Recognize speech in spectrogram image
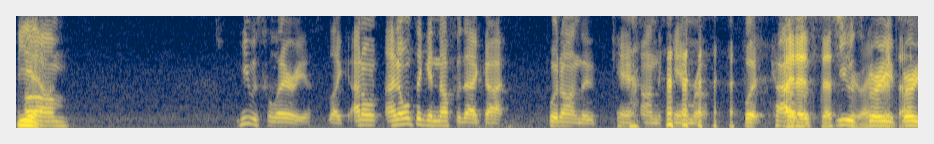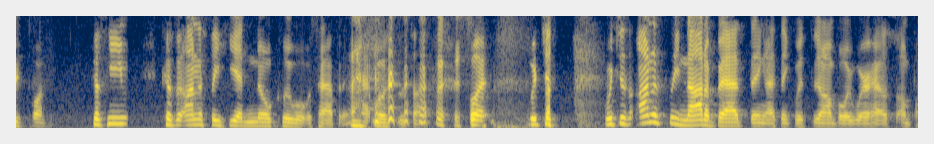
Yeah. Um, he was hilarious. Like I don't, I don't think enough of that got put on the cam- on the camera. But Kyle, that's- was, that's he true. was I very, very funny because he, because honestly, he had no clue what was happening most of the time. but which is, which is honestly not a bad thing. I think with Jomboy Warehouse ump-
